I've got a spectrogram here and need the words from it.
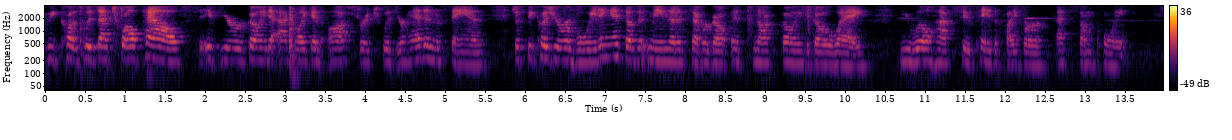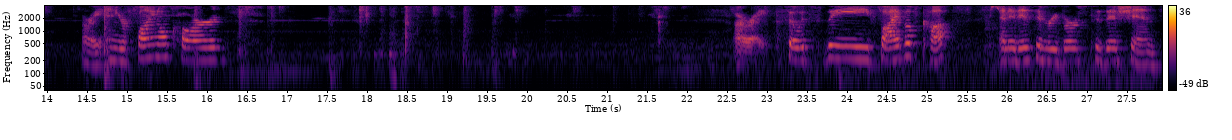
because with that 12th house, if you're going to act like an ostrich with your head in the sand, just because you're avoiding it doesn't mean that it's ever go it's not going to go away you will have to pay the piper at some point. All right, and your final cards. All right, so it's the Five of Cups, and it is in reverse position.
